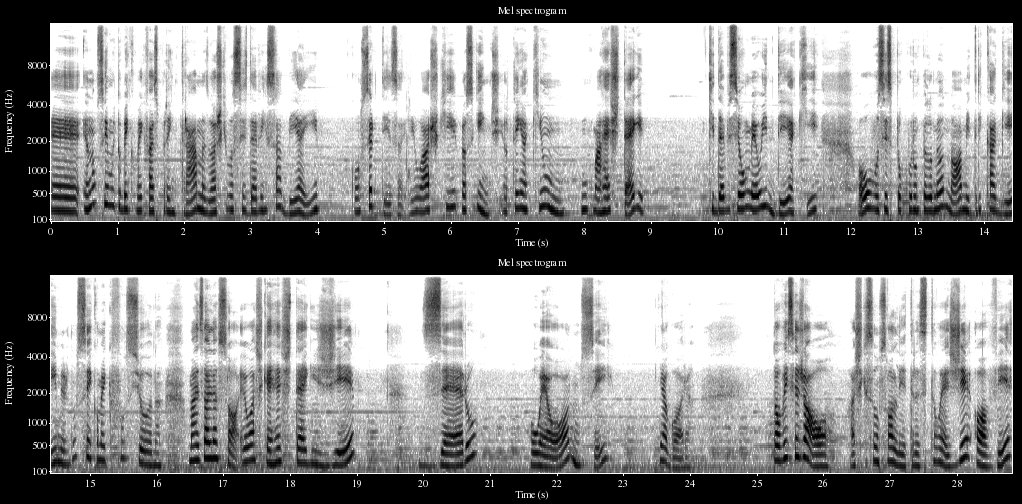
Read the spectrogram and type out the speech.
É, eu não sei muito bem como é que faz para entrar, mas eu acho que vocês devem saber aí, com certeza. Eu acho que é o seguinte, eu tenho aqui um, uma hashtag que deve ser o meu ID aqui, ou vocês procuram pelo meu nome, Drica Gamer, não sei como é que funciona, mas olha só, eu acho que é hashtag G zero ou é O, não sei. E agora? Talvez seja O. Acho que são só letras. Então é G O V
